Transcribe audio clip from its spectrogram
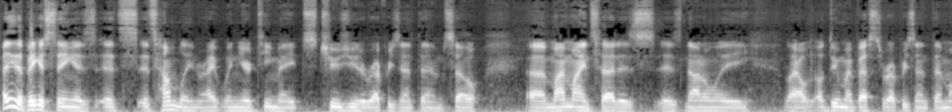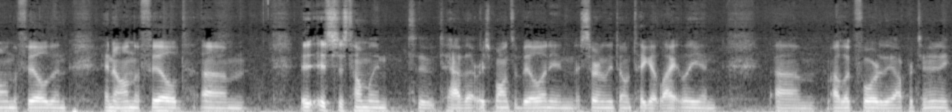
I think the biggest thing is it's it's humbling, right? When your teammates choose you to represent them. So uh, my mindset is is not only I'll, I'll, do my best to represent them on the field and, and on the field. Um, it, it's just humbling to, to have that responsibility, and I certainly don't take it lightly. And um, I look forward to the opportunity.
